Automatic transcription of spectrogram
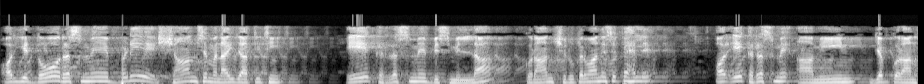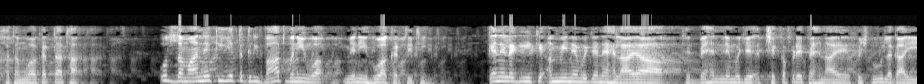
اور یہ دو رسمیں بڑے شان سے منائی جاتی تھیں۔ ایک رسم بسم اللہ قرآن شروع کروانے سے پہلے اور ایک رسم آمین جب قرآن ختم ہوا کرتا تھا۔ اس زمانے کی یہ تقریبات بنی ہوا یعنی ہوا کرتی تھی کہنے لگی کہ امی نے مجھے نہلایا، پھر بہن نے مجھے اچھے کپڑے پہنائے، خوشبو لگائی،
